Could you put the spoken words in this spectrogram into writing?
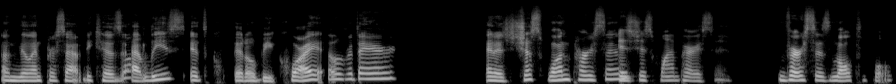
A million percent, because Well- at least it's it'll be quiet over there, and it's just one person It's just one person. versus multiple.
